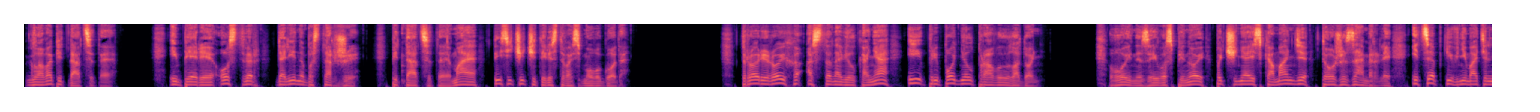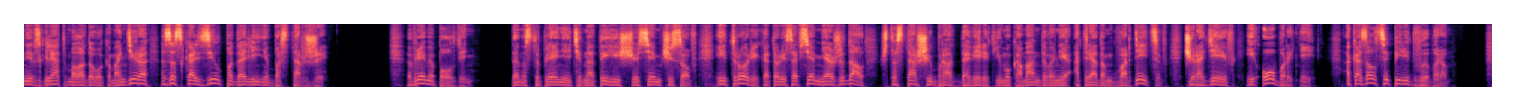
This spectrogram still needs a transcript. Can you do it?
Глава 15. Империя Оствер, долина Бастаржи. 15 мая 1408 года. Трори Ройха остановил коня и приподнял правую ладонь. Воины за его спиной, подчиняясь команде, тоже замерли, и цепкий внимательный взгляд молодого командира заскользил по долине Бастаржи. Время полдень. До наступления темноты еще семь часов, и Трори, который совсем не ожидал, что старший брат доверит ему командование отрядом гвардейцев, чародеев и оборотней, оказался перед выбором.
